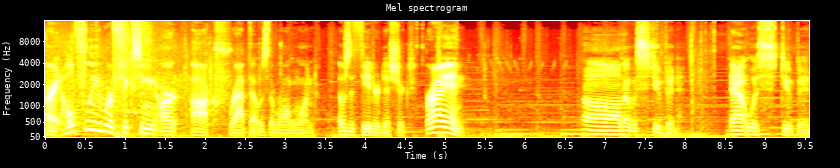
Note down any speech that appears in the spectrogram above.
Alright, hopefully we're fixing our... Ah, oh, crap, that was the wrong one. That was the theater district. Brian! Oh, that was stupid. That was stupid.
